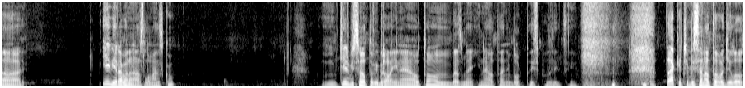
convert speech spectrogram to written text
Uh, je vyrábané na Slovensku. Tiež by som na to vybral iné auto, vezme iné auto nebolo k dispozícii. Také, čo by sa na to hodilo,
